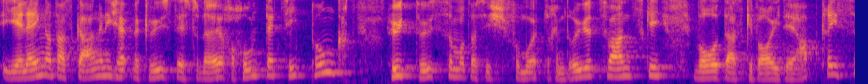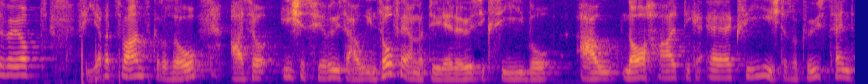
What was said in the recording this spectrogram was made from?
je länger das gegangen ist, hat man gewusst, desto näher kommt der Zeitpunkt. Heute wissen wir, das ist vermutlich im 23, wo das Gebäude abgerissen wird, 24 oder so. Also ist es für uns auch insofern natürlich eine Lösung gewesen, die auch nachhaltig äh, war, dass wir gewusst haben,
